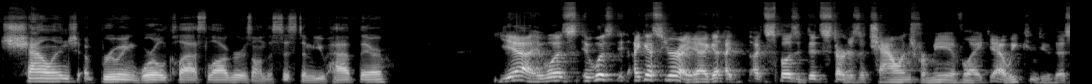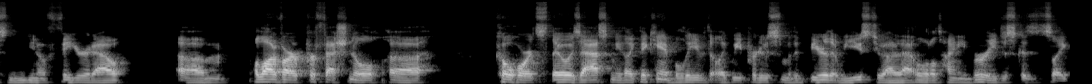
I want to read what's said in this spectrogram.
challenge of brewing world-class lagers on the system you have there? Yeah, it was. It was. I guess you're right. Yeah, I, I, I suppose it did start as a challenge for me of like, yeah, we can do this and you know figure it out. Um, a lot of our professional uh, cohorts, they always ask me like they can't believe that like we produce some of the beer that we used to out of that little tiny brewery just because it's like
